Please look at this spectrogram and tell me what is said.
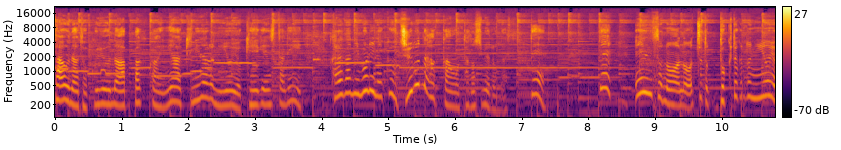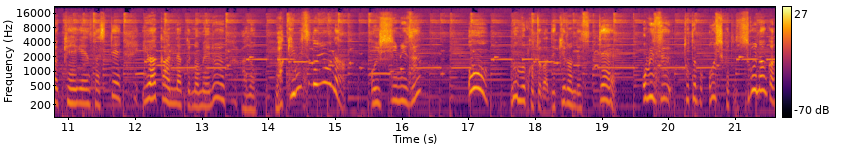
サウナ特有の圧迫感や気になる匂いを軽減したり体に無理なく十分な発汗を楽しめるんですってで塩素のあのちょっと独特の匂いを軽減させて違和感なく飲めるあの湧き水のような美味しい水？を飲むことができるんですって。お水とても美味しかったです。すごいなんか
